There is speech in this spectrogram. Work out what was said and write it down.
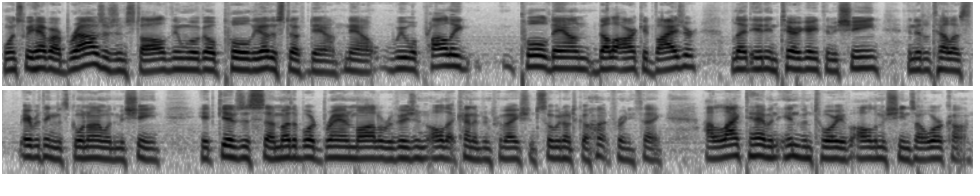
Once we have our browsers installed, then we'll go pull the other stuff down. Now, we will probably pull down Belarc Advisor, let it interrogate the machine, and it'll tell us everything that's going on with the machine. It gives us motherboard brand, model, revision, all that kind of information, so we don't have to go hunt for anything. I like to have an inventory of all the machines I work on.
